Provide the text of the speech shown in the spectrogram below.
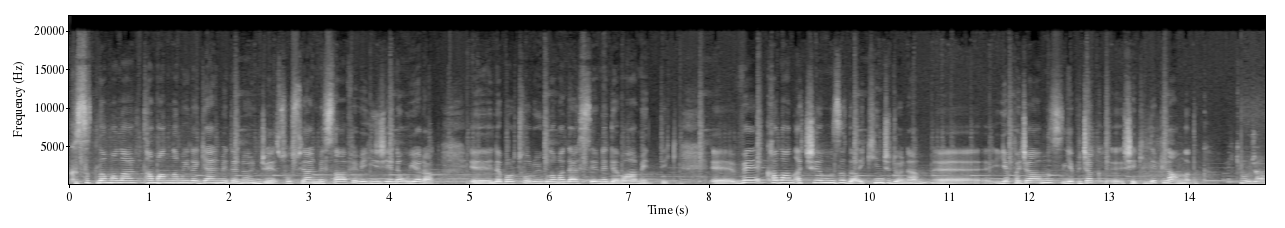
kısıtlamalar tam anlamıyla gelmeden önce sosyal mesafe ve hijyene uyarak e, laboratuvar uygulama derslerine devam ettik. E, ve kalan açığımızı da ikinci dönem e, yapacağımız yapacak e, şekilde planladık. Peki hocam,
